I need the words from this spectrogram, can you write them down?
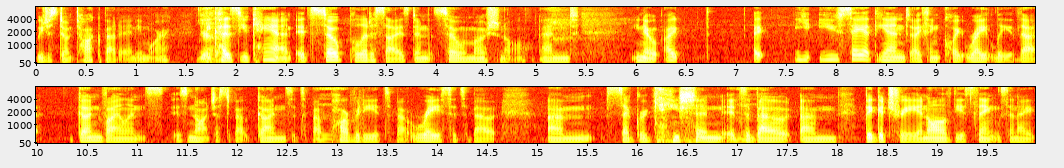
we just don't talk about it anymore yeah. because you can't. It's so politicized and it's so emotional, and you know, I, I, y- you say at the end, I think quite rightly that gun violence is not just about guns. It's about mm. poverty. It's about race. It's about um, segregation. It's mm. about um, bigotry and all of these things. And I,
